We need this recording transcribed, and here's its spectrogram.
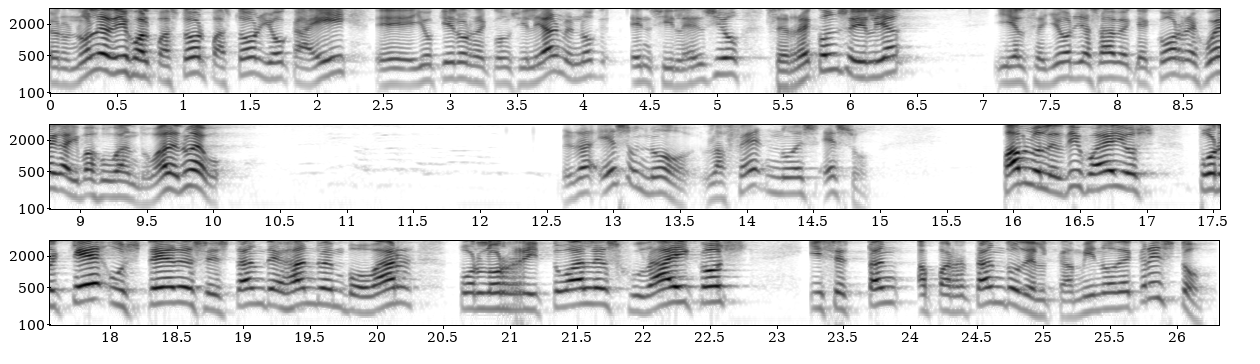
Pero no le dijo al pastor, pastor, yo caí, eh, yo quiero reconciliarme. No, en silencio se reconcilia y el Señor ya sabe que corre, juega y va jugando. Va de nuevo. ¿Verdad? Eso no, la fe no es eso. Pablo les dijo a ellos, ¿por qué ustedes se están dejando embobar por los rituales judaicos y se están apartando del camino de Cristo?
